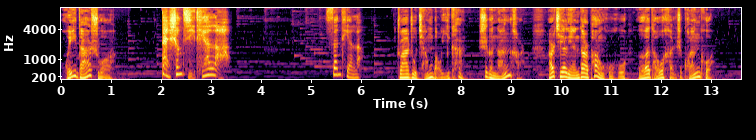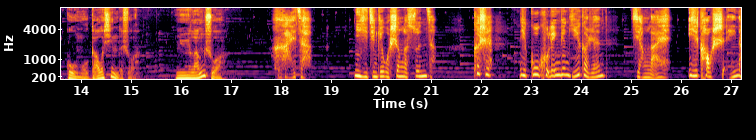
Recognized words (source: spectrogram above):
回答说：“诞生几天了？”三天了，抓住襁褓一看，是个男孩，而且脸蛋胖乎乎，额头很是宽阔。顾母高兴地说：“女郎说，孩子，你已经给我生了孙子，可是你孤苦伶仃一个人，将来依靠谁呢？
